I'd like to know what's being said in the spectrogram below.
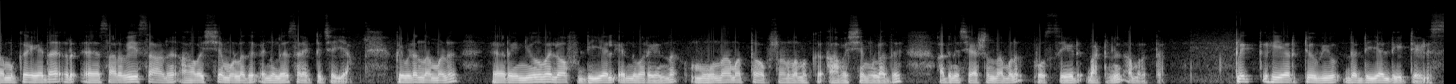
നമുക്ക് ഏത് സർവീസാണ് ആവശ്യമുള്ളത് എന്നുള്ളത് സെലക്ട് ചെയ്യാം. ഇപ്പോൾ ഇവിടെ നമ്മൾ റിന്യൂവൽ ഓഫ് ഡി എൽ എന്ന് പറയുന്ന മൂന്നാമത്തെ ഓപ്ഷനാണ് നമുക്ക് ആവശ്യമുള്ളത്. അതിനുശേഷം നമ്മൾ പ്രൊസീഡ് ബട്ടണിൽ അമർത്താം click here to view the D L details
